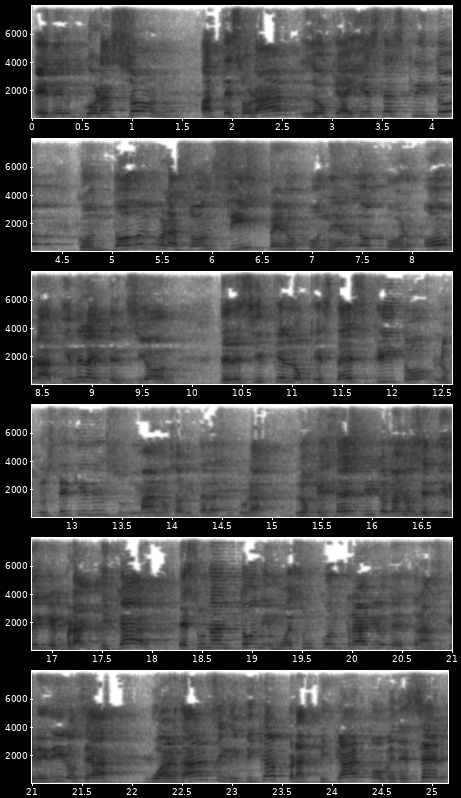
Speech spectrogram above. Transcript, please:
En el corazón. Atesorar lo que ahí está escrito con todo el corazón, sí, pero ponerlo por obra. Tiene la intención de decir que lo que está escrito, lo que usted tiene en sus manos, ahorita la escritura, lo que está escrito, hermano, se tiene que practicar. Es un antónimo, es un contrario de transgredir, o sea, guardar significa practicar, obedecer,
